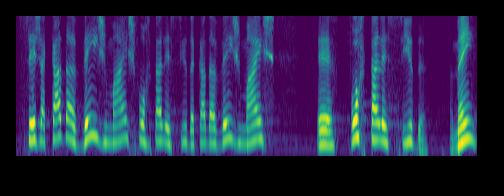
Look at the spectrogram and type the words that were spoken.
seja cada vez mais fortalecida, cada vez mais é, fortalecida. Amém?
